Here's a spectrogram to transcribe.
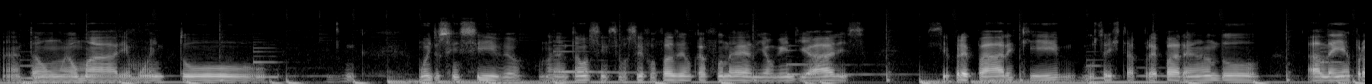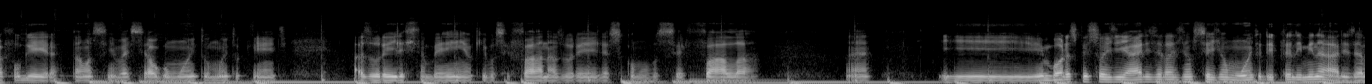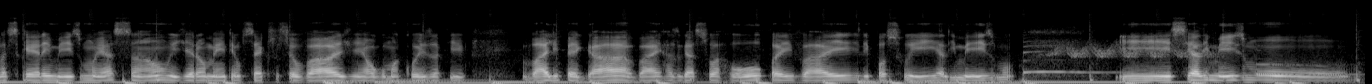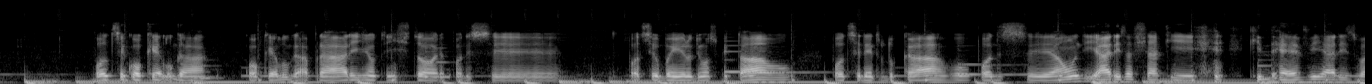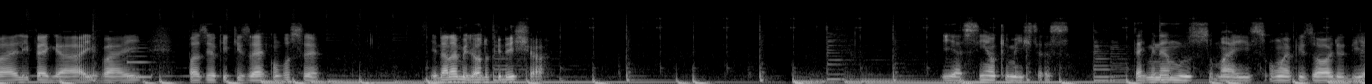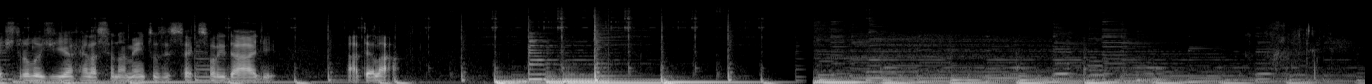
Né? Então é uma área muito muito sensível. Né? Então assim, se você for fazer um cafuné de alguém de Ares, se prepare que você está preparando a lenha para fogueira. Então assim, vai ser algo muito, muito quente. As orelhas também, o que você fala nas orelhas, como você fala, né? E embora as pessoas de Ares elas não sejam muito de preliminares, elas querem mesmo é ação e geralmente é um sexo selvagem, alguma coisa que vai lhe pegar, vai rasgar sua roupa e vai lhe possuir ali mesmo. E esse ali mesmo pode ser qualquer lugar, qualquer lugar. Para áreas não tem história, pode ser pode ser o banheiro de um hospital, pode ser dentro do carro, pode ser aonde Ares achar que que deve, Ares vai lhe pegar e vai fazer o que quiser com você. E nada melhor do que deixar. E assim, alquimistas, terminamos mais um episódio de astrologia, relacionamentos e sexualidade. Até lá!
